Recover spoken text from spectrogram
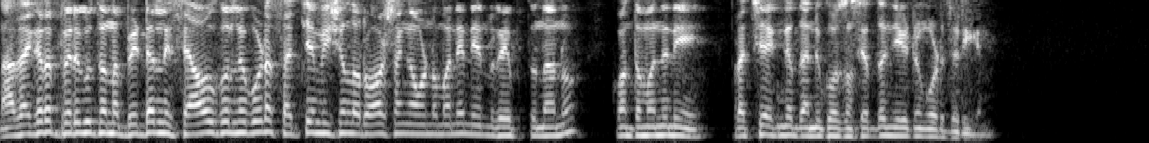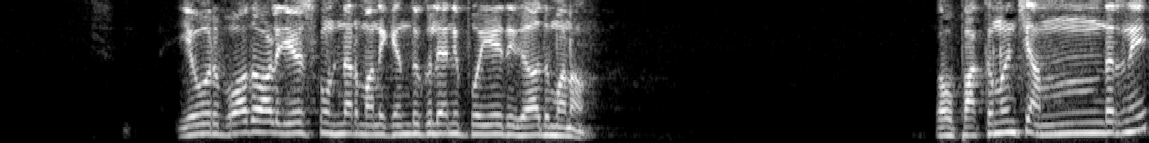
నా దగ్గర పెరుగుతున్న బిడ్డల్ని సేవకుల్ని కూడా సత్యం విషయంలో రోషంగా ఉండమని నేను రేపుతున్నాను. కొంతమందిని ప్రత్యేకంగా దానికోసం సిద్ధం చేయడం కూడా జరిగింది. ఎవరు బోధ వాళ్ళు చేసుకుంటున్నారు మనకెందుకు లేని పోయేది కాదు మనం. ఒక పక్క నుంచి అందరినీ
